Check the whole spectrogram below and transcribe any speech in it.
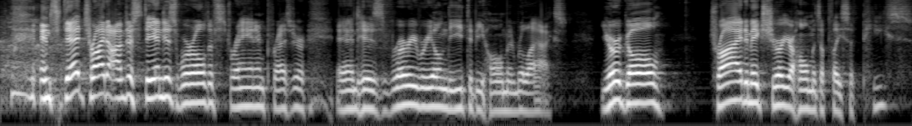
Instead, try to understand his world of strain and pressure and his very real need to be home and relax. Your goal try to make sure your home is a place of peace,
